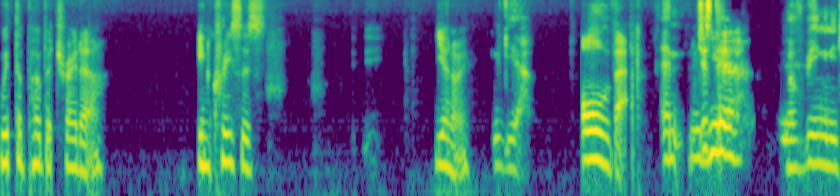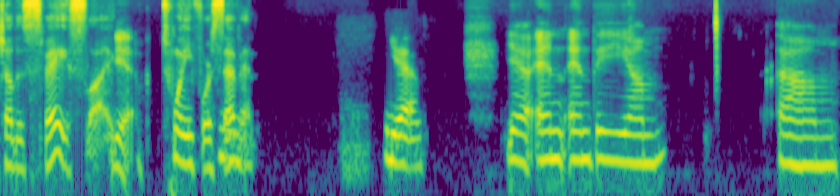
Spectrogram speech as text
with the perpetrator increases, you know, yeah, all of that, and just yeah. of being in each other's space, like yeah, twenty four seven. Yeah, yeah, and and the um um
